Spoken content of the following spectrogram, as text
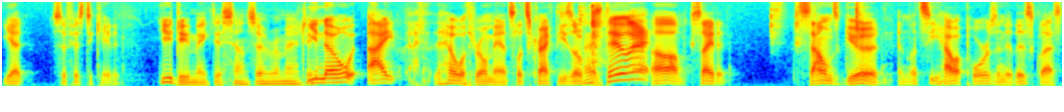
yet sophisticated. You do make this sound so romantic. You know, I the hell with romance. Let's crack these open. Let's do it. Oh, I'm excited. Sounds good. And let's see how it pours into this glass.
